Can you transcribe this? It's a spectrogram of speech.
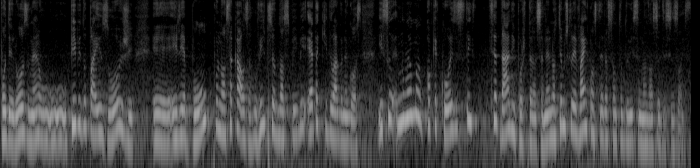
poderoso, né? O, o PIB do país hoje é, ele é bom por nossa causa. O 20% do nosso PIB é daqui do agronegócio. Isso não é uma qualquer coisa, isso tem ser dado importância, né? Nós temos que levar em consideração tudo isso nas nossas decisões.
